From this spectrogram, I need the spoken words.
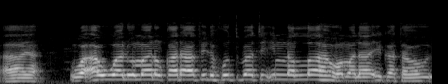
aya وأول من قرأ في الخطبة إن الله وملائكته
